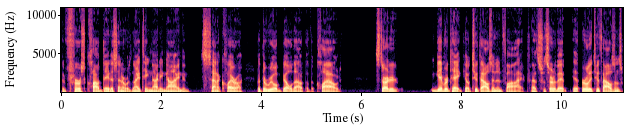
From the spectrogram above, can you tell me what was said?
The first cloud data center was 1999 in Santa Clara but the real build out of the cloud started, give or take, you know, 2005. That's sort of the early 2000s.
